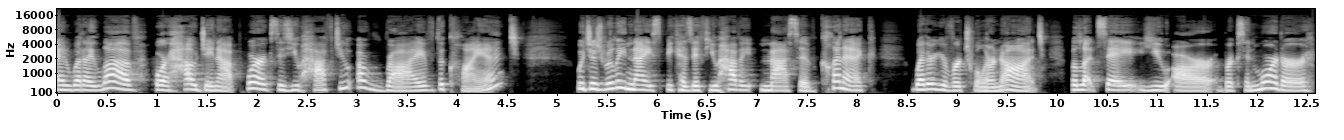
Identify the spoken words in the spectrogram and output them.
And what I love, or how Jane App works, is you have to arrive the client, which is really nice because if you have a massive clinic, whether you're virtual or not, but let's say you are bricks and mortar,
